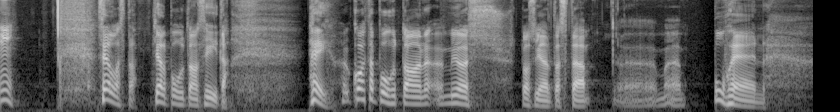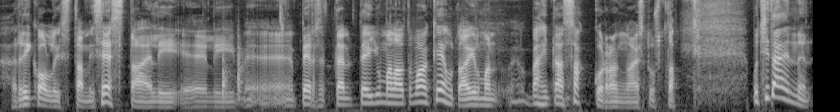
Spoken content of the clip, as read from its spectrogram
Mm. Sellaista, siellä puhutaan siitä. Hei, kohta puhutaan myös tosiaan tästä äh, puheen rikollistamisesta, eli, eli persettä nyt ei jumalauta vaan kehuta ilman vähintään sakkorangaistusta. Mutta sitä ennen,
